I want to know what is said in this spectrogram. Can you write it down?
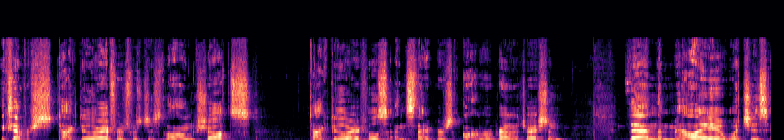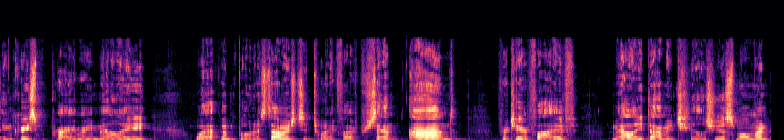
Except for tactical rifles, which is long shots, tactical rifles, and snipers armor penetration. Then the melee, which is increased primary melee weapon bonus damage to 25%. And for tier 5, melee damage heals you a small amount.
